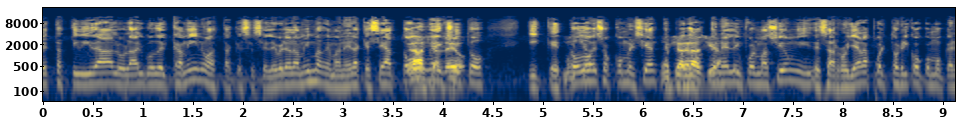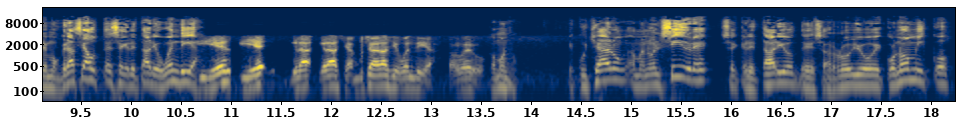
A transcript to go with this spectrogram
esta actividad a lo largo del camino hasta que se celebre la misma, de manera que sea todo gracias, un éxito. Leo. Y que muchas, todos esos comerciantes puedan gracias. obtener la información y desarrollar a Puerto Rico como queremos. Gracias a usted, secretario. Buen día. Y él, y él, gra gracias, muchas gracias. Buen día. Hasta luego. ¿Cómo no? Escucharon a Manuel Sidre, secretario de Desarrollo Económico,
